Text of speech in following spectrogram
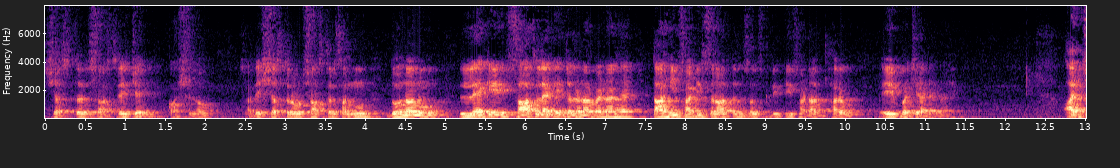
ਸ਼ਸਤਰ ਸ਼ਾਸਤਰੇ ਚ ਕੌਸ਼ਲਮ ਸਾਡੇ ਸ਼ਸਤਰ ਔਰ ਸ਼ਾਸਤਰ ਸਾਨੂੰ ਦੋਨਾਂ ਨੂੰ ਲੈ ਕੇ, ਸਾਥ ਲੈ ਕੇ ਚੱਲਣਾ ਪੈਣਾ ਹੈ, ਤਾਂ ਹੀ ਸਾਡੀ ਸਨਾਤਨ ਸੰਸਕ੍ਰਿਤੀ, ਸਾਡਾ ਧਰਮ ਇਹ ਬਚਿਆ ਰਹਿਣਾ ਹੈ। ਅੱਜ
